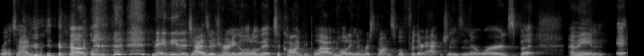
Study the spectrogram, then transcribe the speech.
roll tide. um, maybe the tides are turning a little bit to calling people out and holding them responsible for their actions and their words. But I mean, it,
